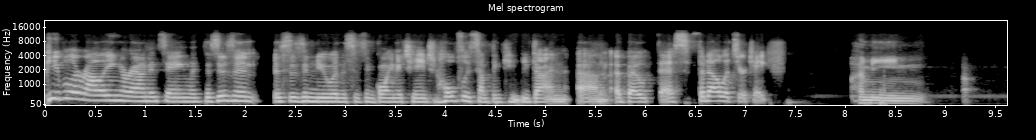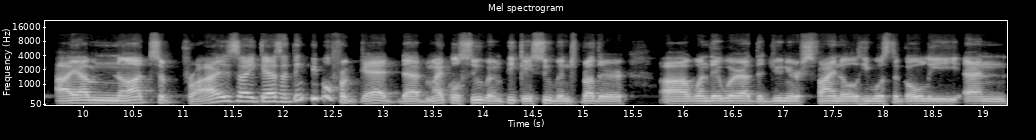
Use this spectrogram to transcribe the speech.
people are rallying around and saying, like, this isn't, this isn't new and this isn't going to change. And hopefully something can be done um, about this. Fidel, what's your take? I mean, I am not surprised, I guess. I think people forget that Michael Subban, PK Subban's brother, uh, when they were at the juniors final. He was the goalie, and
